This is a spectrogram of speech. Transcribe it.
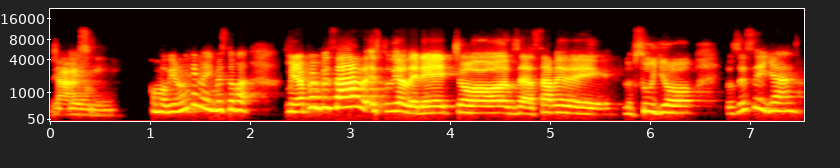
de Ah, que, sí. como vieron que Naime estaba, mira, para empezar, estudia Derecho, o sea, sabe de lo suyo, entonces ella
